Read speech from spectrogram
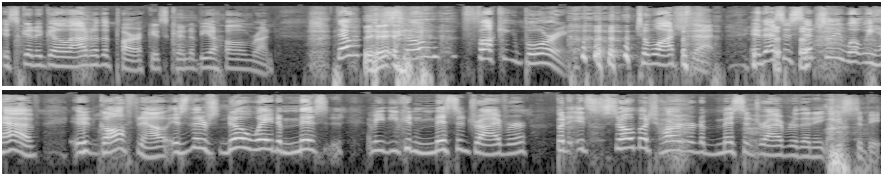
it's going to go out of the park. It's going to be a home run. That would be so fucking boring to watch that. And that's essentially what we have in golf now is there's no way to miss I mean, you can miss a driver, but it's so much harder to miss a driver than it used to be.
